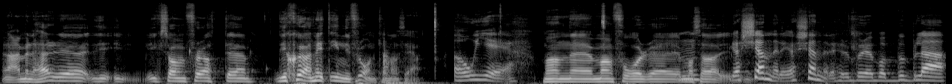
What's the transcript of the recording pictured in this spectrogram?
Nej men det här är det- liksom för att eh, det är skönhet inifrån kan man säga. Oh yeah. Man, eh, man får eh, massa... Jag känner det, jag känner det. Hur det börjar bara bubbla.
